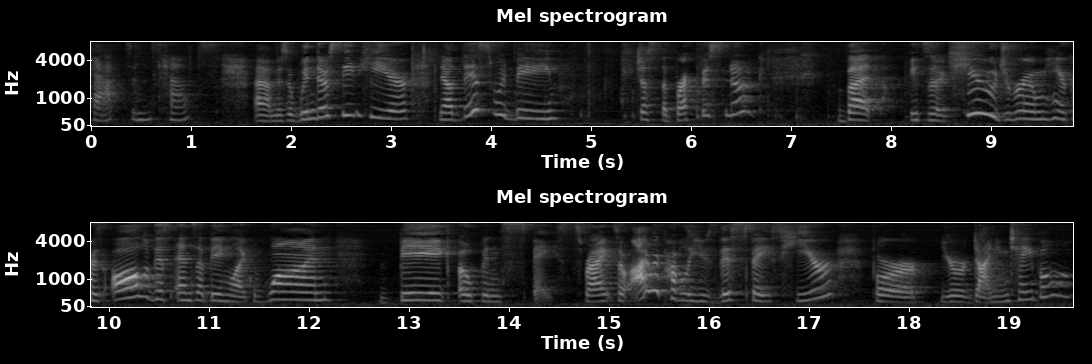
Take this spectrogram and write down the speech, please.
cats in this house. Um, there's a window seat here. Now this would be just the breakfast nook, but it's a huge room here because all of this ends up being like one big open space, right? So I would probably use this space here for your dining table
